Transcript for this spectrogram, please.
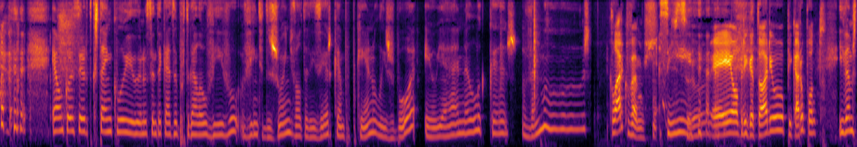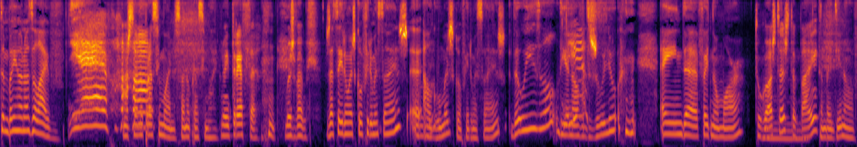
É um concerto que está incluído no Santa Casa Portugal ao vivo, 20 de junho, volto a dizer, Campo Pequeno, Lisboa. Eu e a Ana Lucas. Vamos! Claro que vamos. Sim. Isso é obrigatório picar o ponto. E vamos também ao Nós Alive, Yeah! mas só no próximo ano, só no próximo ano. Não interessa, mas vamos. Já saíram as confirmações, eh, algumas confirmações, da Weasel, dia 9 de julho, ainda Fate No More, Tu gostas também? também dia 9,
